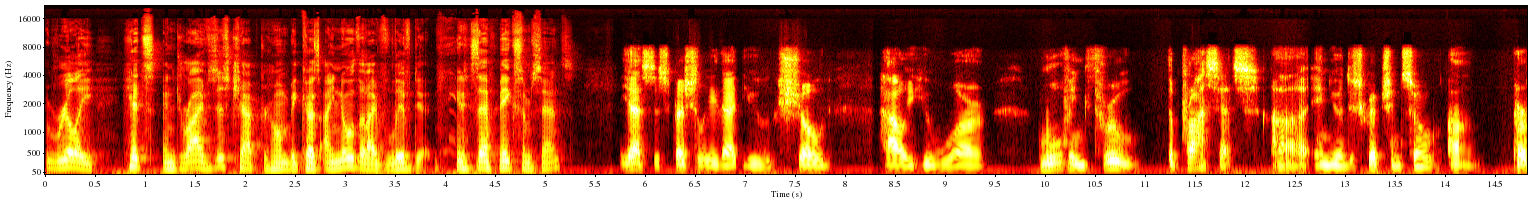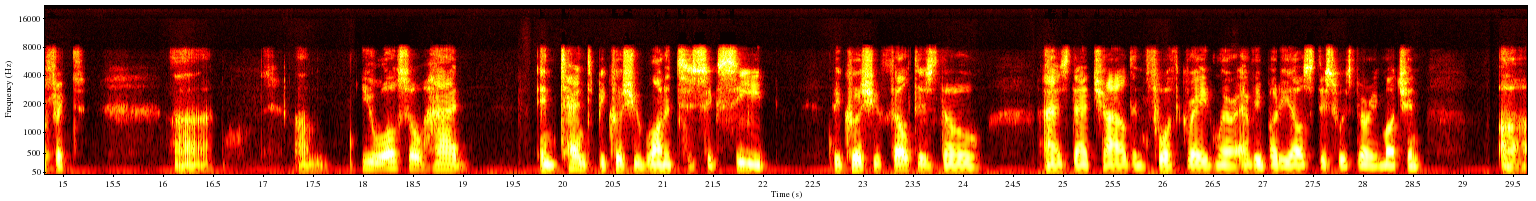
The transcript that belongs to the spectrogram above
really hits and drives this chapter home because I know that I've lived it. Does that make some sense? Yes, especially that you showed how you were moving through the process uh, in your description. So um, perfect. Uh, um, you also had intent because you wanted to succeed, because you felt as though, as that child in fourth grade, where everybody else, this was very much an uh,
